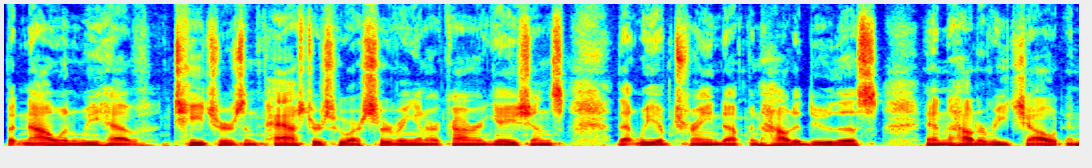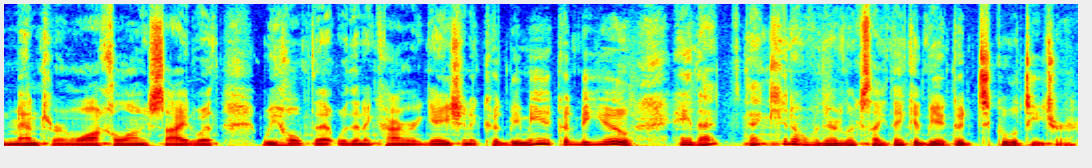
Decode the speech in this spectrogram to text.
But now, when we have teachers and pastors who are serving in our congregations that we have trained up in how to do this and how to reach out and mentor and walk alongside with, we hope that within a congregation, it could be me, it could be you. Hey, that, that kid over there looks like they could be a good school teacher.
